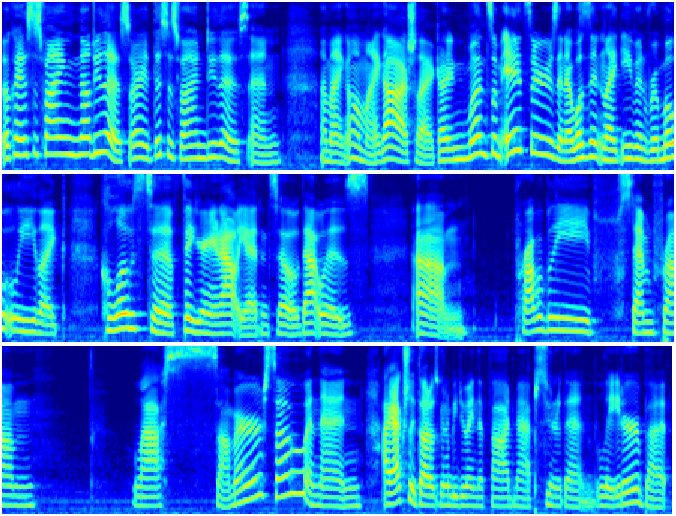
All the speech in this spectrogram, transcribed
okay, this is fine. Now do this. All right, this is fine. Do this. And I'm like, oh my gosh, like I want some answers. And I wasn't like even remotely like close to figuring it out yet. And so that was um, probably stemmed from last summer or so. And then I actually thought I was going to be doing the FODMAP sooner than later, but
